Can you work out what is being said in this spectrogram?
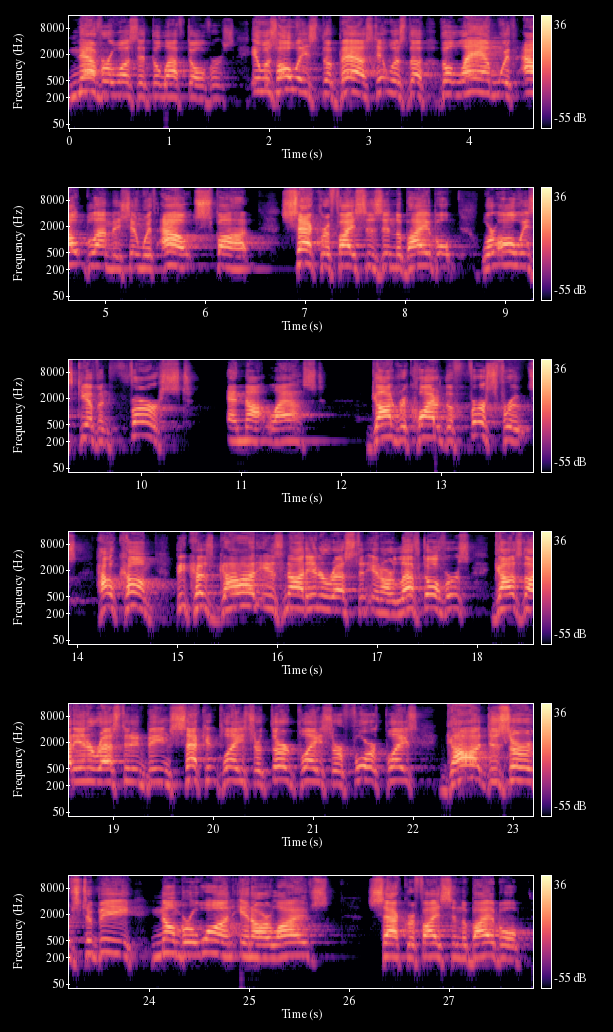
Never was it the leftovers. It was always the best. It was the, the lamb without blemish and without spot sacrifices in the Bible were always given first and not last. God required the first fruits. How come? Because God is not interested in our leftovers. God's not interested in being second place or third place or fourth place. God deserves to be number one in our lives. Sacrifice in the Bible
